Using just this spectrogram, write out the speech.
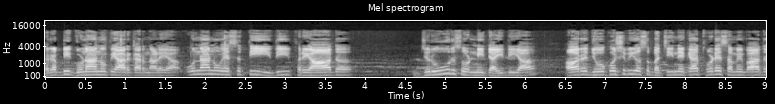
ਰੱਬੀ ਗੁਣਾਂ ਨੂੰ ਪਿਆਰ ਕਰਨ ਵਾਲੇ ਆ ਉਹਨਾਂ ਨੂੰ ਇਸ ਧੀ ਦੀ ਫਰਿਆਦ ਜ਼ਰੂਰ ਸੁਣਨੀ ਚਾਹੀਦੀ ਆ। ਔਰ ਜੋ ਕੁਝ ਵੀ ਉਸ ਬੱਚੀ ਨੇ ਕਿਹਾ ਥੋੜੇ ਸਮੇਂ ਬਾਅਦ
